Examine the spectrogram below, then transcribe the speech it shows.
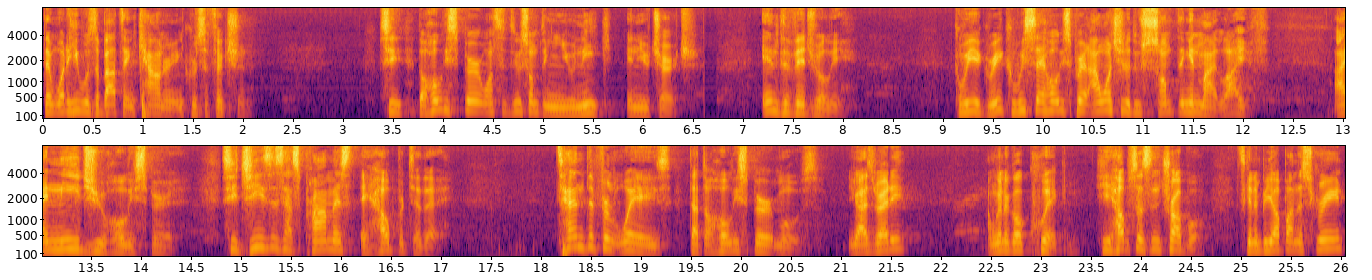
than what he was about to encounter in crucifixion. See, the Holy Spirit wants to do something unique in you, church, individually. Can we agree? Can we say, Holy Spirit, I want you to do something in my life? I need you, Holy Spirit. See, Jesus has promised a helper today. 10 different ways that the Holy Spirit moves. You guys ready? I'm going to go quick. He helps us in trouble. It's going to be up on the screen,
